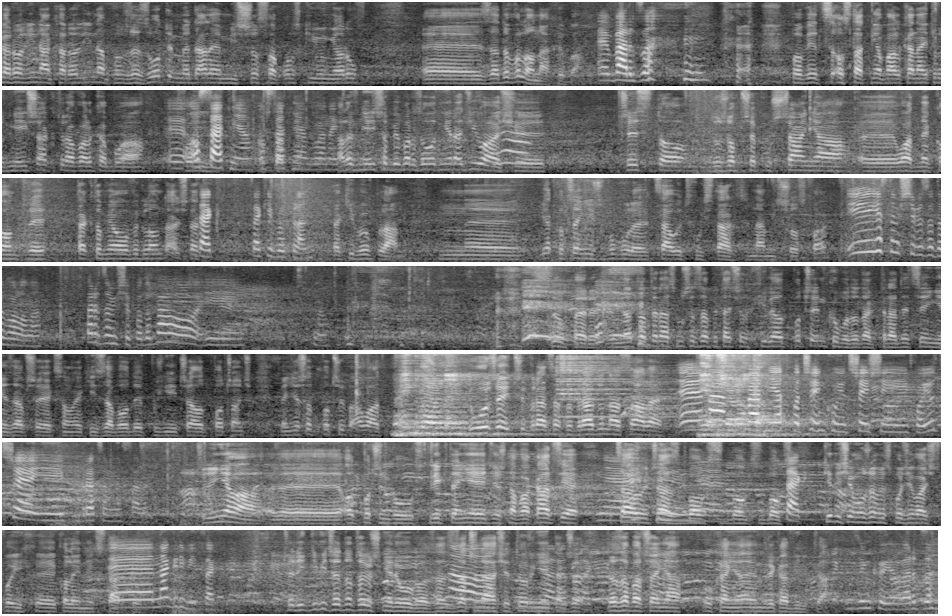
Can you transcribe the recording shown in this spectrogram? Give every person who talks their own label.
Speaker 1: Karolina. Karolina po- ze złotym medalem Mistrzostwa Polski Juniorów e, zadowolona chyba.
Speaker 2: E, Bardzo.
Speaker 1: Powiedz, ostatnia walka najtrudniejsza? Która walka była?
Speaker 2: E,
Speaker 1: twoim-
Speaker 2: Ostatnia, ostatnia była
Speaker 1: Ale w niej
Speaker 2: najtrudniejsza.
Speaker 1: sobie bardzo ładnie radziłaś. E, Czysto, dużo przepuszczania, e, ładne kontry. Tak to miało wyglądać?
Speaker 2: Tak, taki był plan.
Speaker 1: Taki był plan. Mm, e, Jak ocenisz w ogóle cały Twój start na mistrzostwach?
Speaker 2: I jestem z siebie zadowolona. Bardzo mi się podobało i no.
Speaker 1: Super. No to teraz muszę zapytać o chwilę odpoczynku, bo to tak tradycyjnie zawsze jak są jakieś zawody, później trzeba odpocząć. Będziesz odpoczywała dłużej, czy wracasz od razu na salę?
Speaker 2: E, Mam dwa dni odpoczynku, jutrzejszy i pojutrze i wracam na salę.
Speaker 1: Czyli nie ma e, odpoczynku stricte, nie jedziesz na wakacje,
Speaker 2: Nie.
Speaker 1: cały czas
Speaker 2: Nie.
Speaker 1: boks, boks, boks.
Speaker 2: Tak.
Speaker 1: Kiedy się możemy spodziewać Twoich e, kolejnych startów?
Speaker 2: E, na Gliwicach.
Speaker 1: Czyli Gliwice, no to już niedługo, za-
Speaker 2: No,
Speaker 1: zaczyna się turniej,
Speaker 2: zaraz,
Speaker 1: także
Speaker 2: tak.
Speaker 1: do zobaczenia u Henia Endryka Wilka.
Speaker 2: Dziękuję bardzo.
